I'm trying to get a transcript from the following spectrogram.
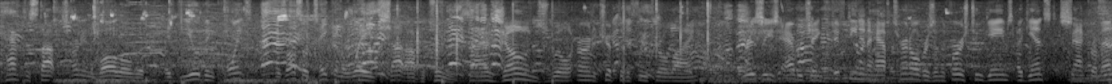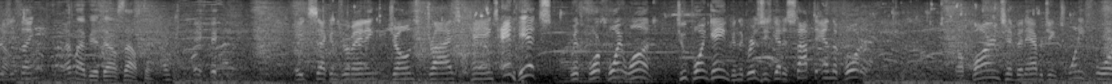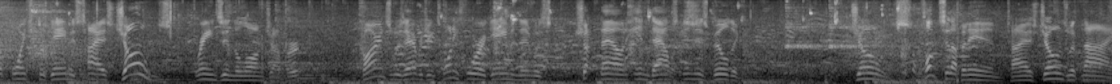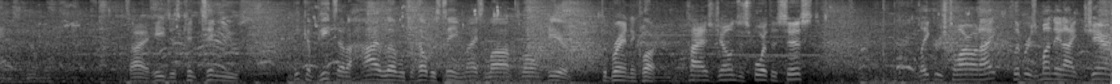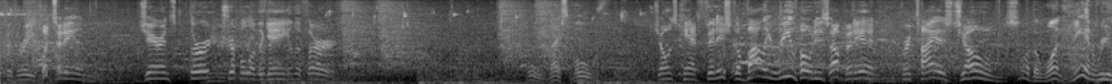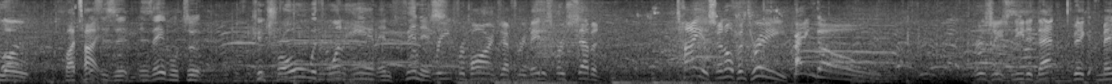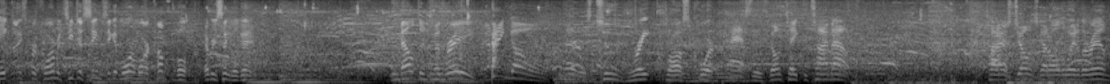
Have to stop turning the ball over. It's yielding points. It's also taking away shot opportunities. Tyus Jones will earn a trip to the free throw line. Grizzlies averaging 15 and a half turnovers in the first two games against Sacramento. Jersey thing. That might be a down south thing. Okay. Eight seconds remaining. Jones drives, hangs, and hits with 4.1. Two-point game. Can the Grizzlies get a stop to end the quarter? Well, Barnes had been averaging 24 points per game as Tyus Jones reins in the long jumper. Barnes was averaging 24 a game and then was shut down in Dallas in this building. Jones floats it up and in. Tyus Jones with nine. Ty, he just continues. He competes at a high level to help his team. Nice lob thrown here to Brandon Clarke. Tyus Jones' fourth assist. Lakers tomorrow night, Clippers Monday night. Jaren for three, puts it in. Jaren's third triple of the game in the third. Ooh, nice move. Jones can't finish. The volley reload is up and in for Tyus Jones. Oh, the one-hand reload by Tyus is, it, is able to control with one hand and finish. Three for Barnes after he made his first seven. Tyus, an open three. Bango! Grizzlies needed that big make. Nice performance. He just seems to get more and more comfortable every single game. Melton for three. Bango! That is two great cross-court passes. Don't take the timeout. Tyus Jones got all the way to the rim.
